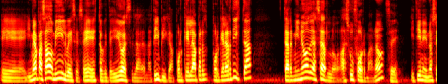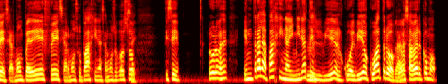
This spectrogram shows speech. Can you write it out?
Eh, y me ha pasado mil veces, eh, esto que te digo es la, típica. Porque, la, porque el artista terminó de hacerlo a su forma, ¿no? Sí y tiene, no sé, se armó un PDF, se armó su página, se armó su coso. Dice, entra a la página y mirate mm. el video, el, video 4, que vas a ver cómo.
